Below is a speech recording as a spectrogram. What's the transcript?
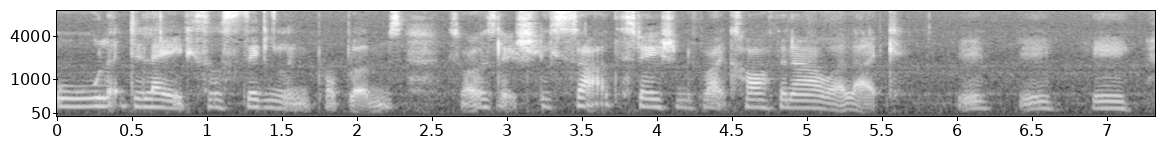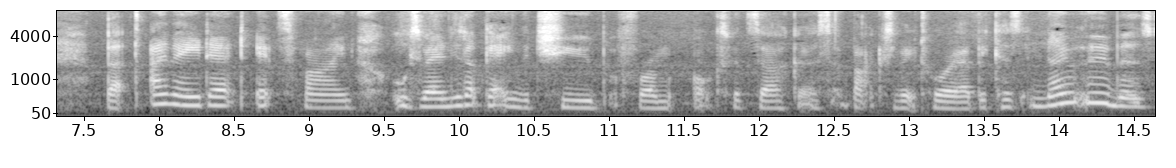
all delayed because of signalling problems. So I was literally sat at the station for like half an hour, like. eh. Mm. But I made it, it's fine. Also, I ended up getting the tube from Oxford Circus back to Victoria because no Ubers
